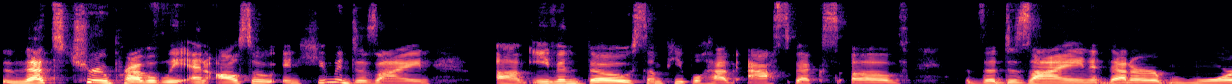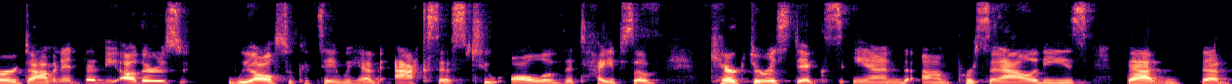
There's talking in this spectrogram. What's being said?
that's true probably. And also in human design um, even though some people have aspects of the design that are more dominant than the others we also could say we have access to all of the types of characteristics and um, personalities that that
